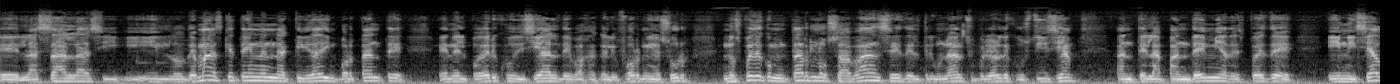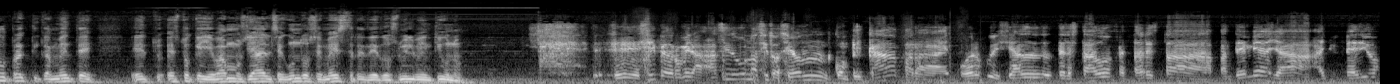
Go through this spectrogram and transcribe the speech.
eh, las salas y, los demás que tienen actividad importante en el Poder Judicial de Baja California Sur. ¿Nos puede comentar los avances del Tribunal Superior de Justicia ante la pandemia después de iniciado prácticamente esto, que llevamos ya el segundo semestre de 2021? Eh, sí, Pedro, mira, ha sido una situación complicada para el Poder Judicial del Estado enfrentar esta pandemia, ya año y medio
